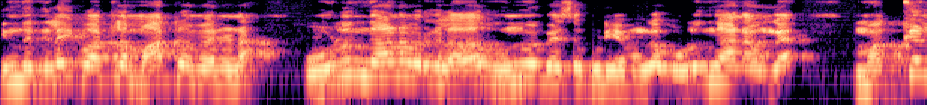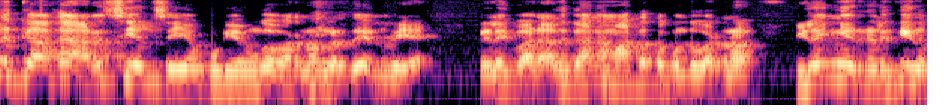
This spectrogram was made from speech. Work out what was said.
இந்த நிலைப்பாட்டுல மாற்றம் வேணும்னா ஒழுங்கானவர்கள் அதாவது உண்மை பேசக்கூடியவங்க ஒழுங்கானவங்க மக்களுக்காக அரசியல் செய்யக்கூடியவங்க வரணுங்கிறது என்னுடைய நிலைப்பாடு. அதுக்கான மாற்றத்தை கொண்டு வரணும். இளைஞர்களுக்கு இதை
